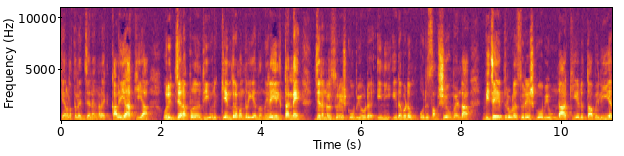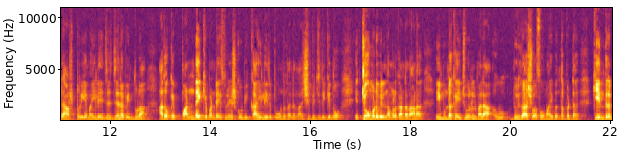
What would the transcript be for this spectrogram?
കേരളത്തിലെ ജനങ്ങളെ കളിയാക്കിയ ഒരു ജനപ്രതിനിധി ഒരു കേന്ദ്രമന്ത്രി എന്ന നിലയിൽ തന്നെ ജനങ്ങൾ സുരേഷ് ഗോപിയോട് ഇനി ഇടപെടും. ഒരു സംശയവും വേണ്ട. വിജയത്തിലൂടെ സുരേഷ് ഗോപി ഉണ്ടാക്കിയെടുത്ത വലിയ രാഷ്ട്രീയ മൈലേജ് ജനപിന്തുണ അതൊക്കെ പണ്ടേക്ക് പണ്ടേ സുരേഷ് ഗോപി കയ്യിലിരിപ്പ് കൊണ്ട് തന്നെ നശിപ്പിച്ചിരിക്കുന്നു. ഏറ്റവും ഒടുവിൽ നമ്മൾ കണ്ടതാണ് ഈ മുണ്ടക്കൈ ചൂരൽമല ദുരിതാശ്വാസവുമായി ബന്ധപ്പെട്ട് കേന്ദ്രം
